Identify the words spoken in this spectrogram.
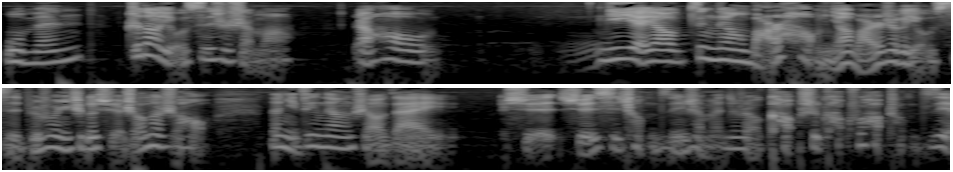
我们知道游戏是什么，然后。你也要尽量玩好你要玩的这个游戏。比如说你是个学生的时候，那你尽量是要在学学习成绩上面，就是要考试考出好成绩。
